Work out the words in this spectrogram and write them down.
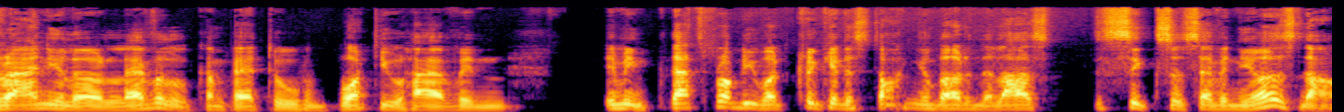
granular level compared to what you have in i mean that's probably what cricket is talking about in the last 6 or 7 years now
